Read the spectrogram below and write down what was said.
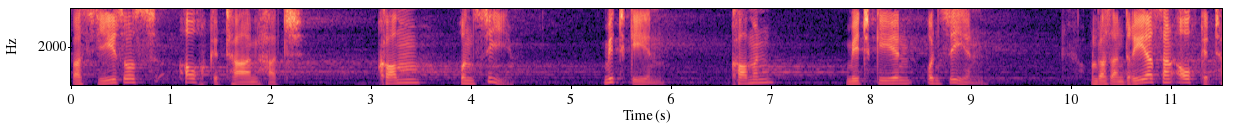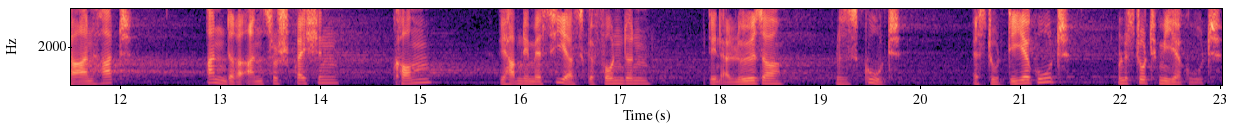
was Jesus auch getan hat. Komm und sieh. Mitgehen. Kommen, mitgehen und sehen. Und was Andreas dann auch getan hat, andere anzusprechen, komm, wir haben den Messias gefunden, den Erlöser, und es ist gut. Es tut dir gut und es tut mir gut.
